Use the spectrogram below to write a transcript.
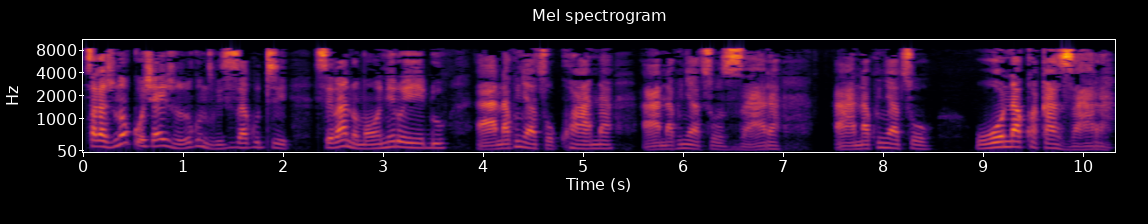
Saka zvinokosha izvozvo kunzwisisa kuti sevanhu maonero edu haana kunyatsokwana haana kunyatsozara haana kunyatsoona kwakazara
